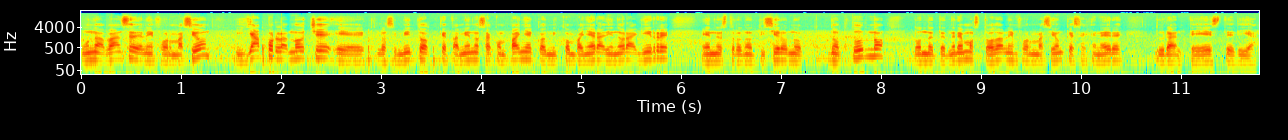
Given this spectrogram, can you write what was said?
un avance de la información y ya por la noche eh, los invito a que también nos acompañe con mi compañera Dinora Aguirre en nuestro noticiero nocturno, donde tendremos toda la información que se genere durante este día.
